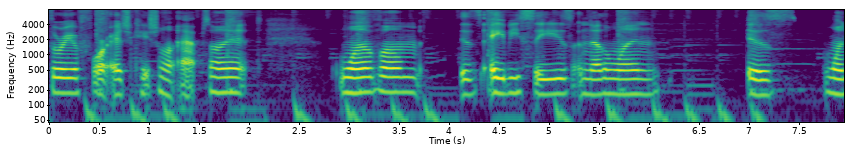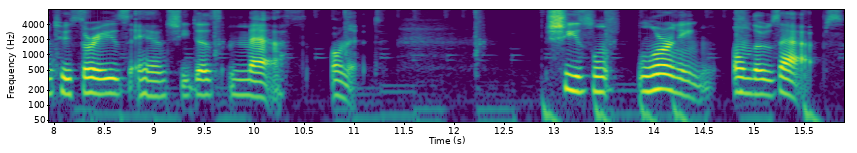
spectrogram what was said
three or four educational apps on it. One of them is ABCs, another one is one, two, threes, and she does math on it. She's l- learning on those apps,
